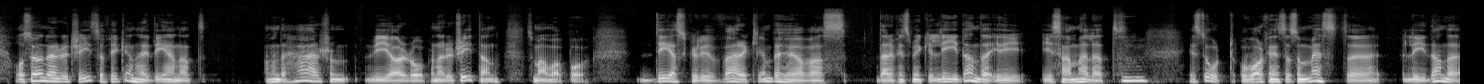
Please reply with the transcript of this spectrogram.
Och så under en retreat så fick jag den här idén att men det här som vi gör då på den här retreaten som han var på. Det skulle ju verkligen behövas där det finns mycket lidande i, i samhället i stort. Och var finns det som mest eh, lidande?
